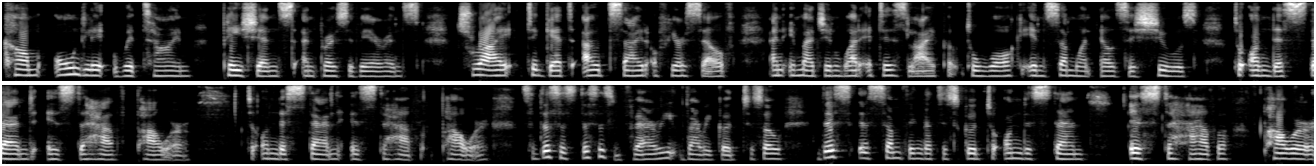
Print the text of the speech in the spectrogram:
come only with time patience and perseverance. Try to get outside of yourself and imagine what it is like to walk in someone else's shoes. To understand is to have power. To understand is to have power. So this is this is very very good. So this is something that is good to understand is to have power.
